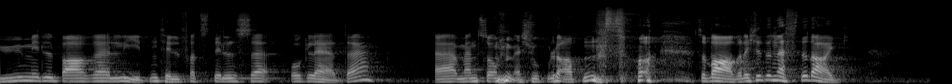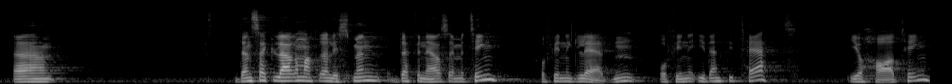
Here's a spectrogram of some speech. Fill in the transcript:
umiddelbar liten tilfredsstillelse og glede. Eh, men som med sjokoladen så, så, varer det ikke til neste dag. Eh, den sekulære materialismen definerer seg med ting og finner gleden og finner identitet i å ha ting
